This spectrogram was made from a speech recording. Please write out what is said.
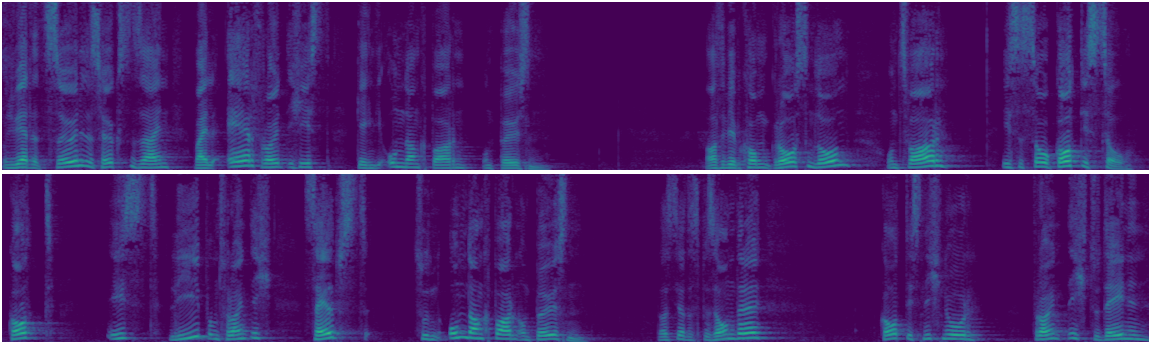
und ihr werdet Söhne des Höchsten sein, weil er freundlich ist gegen die Undankbaren und Bösen. Also wir bekommen großen Lohn und zwar ist es so, Gott ist so. Gott ist lieb und freundlich, selbst zu den Undankbaren und Bösen. Das ist ja das Besondere. Gott ist nicht nur freundlich zu denen,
